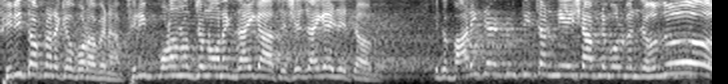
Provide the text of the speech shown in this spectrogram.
ফ্রি তো আপনারা কেউ পড়াবে না। ফ্রি পড়ানোর জন্য অনেক জায়গা আছে, সে জায়গায় যেতে হবে। কিন্তু বাড়িতে একজন টিচার নিয়ে এসে আপনি বলবেন যে, হুজুর,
